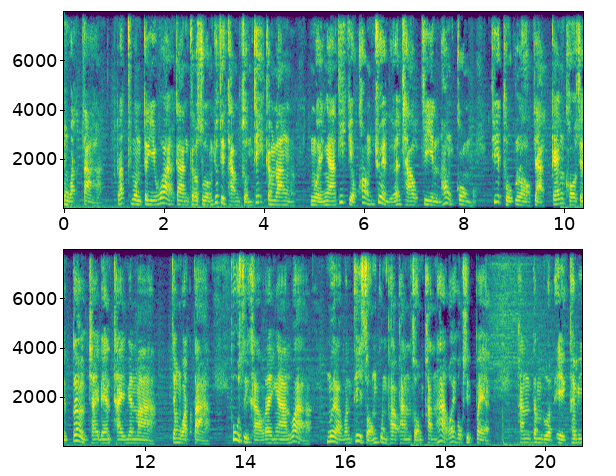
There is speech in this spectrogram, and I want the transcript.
ังหวัดตากรัฐมนตรีว่าการกระทรวงยุติธรรมสนธิกำลังหน่วยงานที่เกี่ยวข้องช่วยเหลือชาวจีนฮ่องกงที่ถูกหลอกจากแก๊งคอเซ็นเตอร์ชายแดนไทยเมียนมา จังหวัดตากผู้สื่อข่าวรายงานว่าเมื่อวันที่ 2 กุมภาพันธ์ 2568 พันตำรวจเอกทวี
